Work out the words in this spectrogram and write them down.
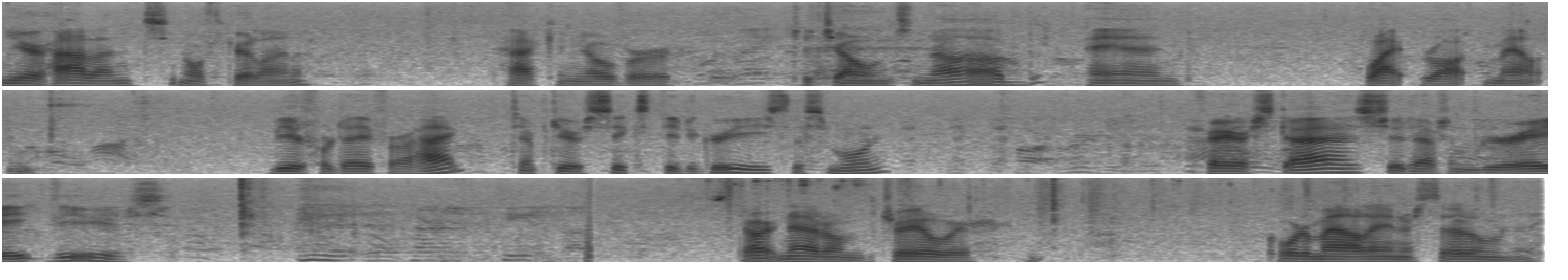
near Highlands, North Carolina. Hiking over to Jones Knob and White Rock Mountain. Beautiful day for a hike. Temperature is 60 degrees this morning. Fair skies should have some great views. Starting out on the trail where quarter mile in or so and the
